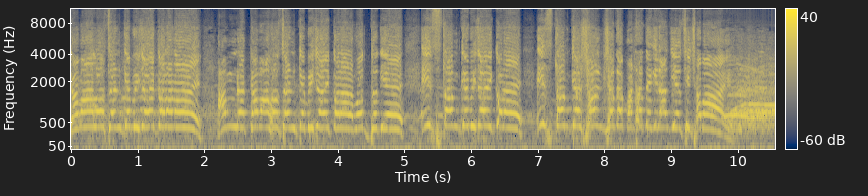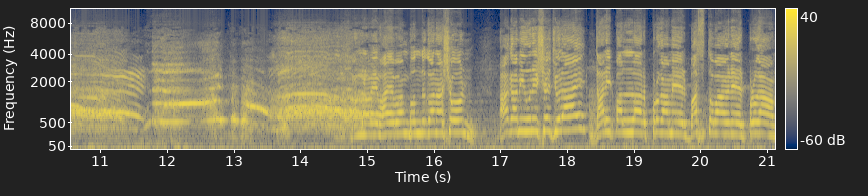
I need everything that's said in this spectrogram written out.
কামাল হোসেনকে বিজয় করা নয়। আমরা কামাল হোসেনকে বিজয় করার মধ্য দিয়ে ইসলামকে বিজয় করে ইসলামকে সংসদে পাঠাতে কি রাজি আছি সবাই। সংগ্রামী ভাই এবং বন্ধুগণ, আসুন। আগামী উনিশে জুলাই দাঁড়িপাল্লার প্রোগ্রামের বাস্তবায়নের প্রোগ্রাম।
